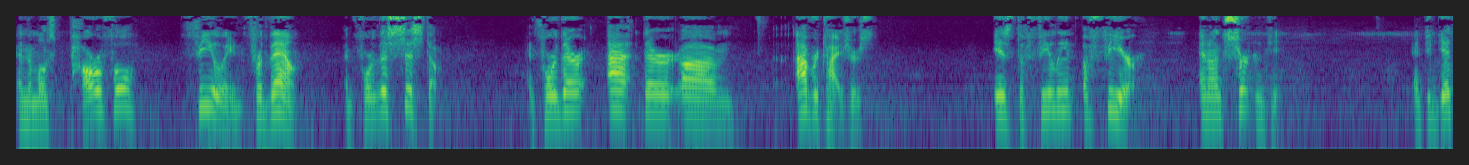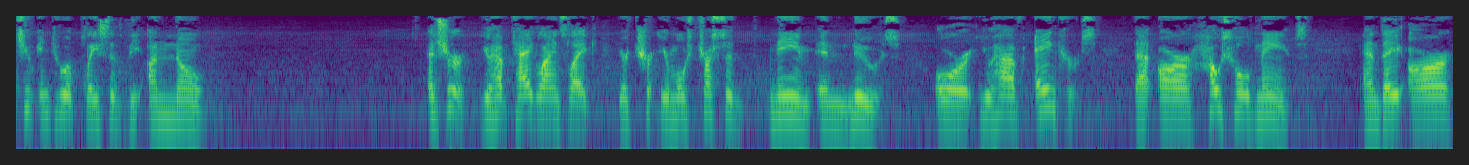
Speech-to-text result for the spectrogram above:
And the most powerful feeling for them and for this system and for their their um, advertisers is the feeling of fear and uncertainty, and to get you into a place of the unknown. And sure, you have taglines like your tr- your most trusted name in news, or you have anchors that are household names, and they are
